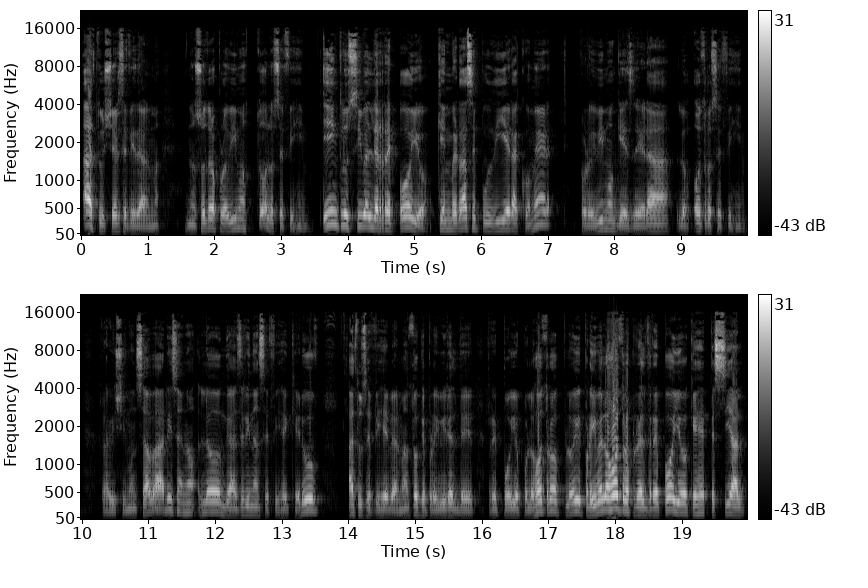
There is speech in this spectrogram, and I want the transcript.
atusher sefidalma. Nosotros prohibimos todos los sefijim, inclusive el de repollo, que en verdad se pudiera comer, prohibimos gezerá los otros sefijim. Rabbi Shimon Sabar dice, no, lo gazrinan sefije keruv, a tu sefije bealma. No que prohibir el de repollo por los otros, prohíbe los otros, pero el de repollo, que es especial,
